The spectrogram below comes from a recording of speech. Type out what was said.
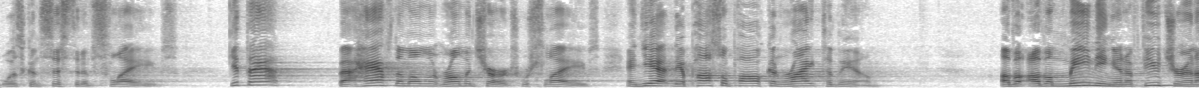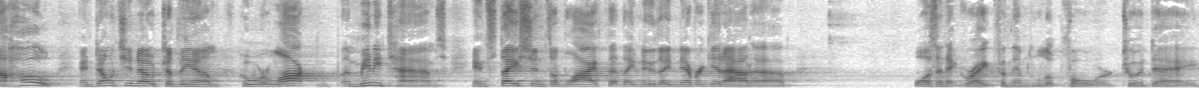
was consisted of slaves. Get that? About half the Roman church were slaves. And yet the Apostle Paul can write to them of a, of a meaning and a future and a hope. And don't you know, to them who were locked many times in stations of life that they knew they'd never get out of, wasn't it great for them to look forward to a day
